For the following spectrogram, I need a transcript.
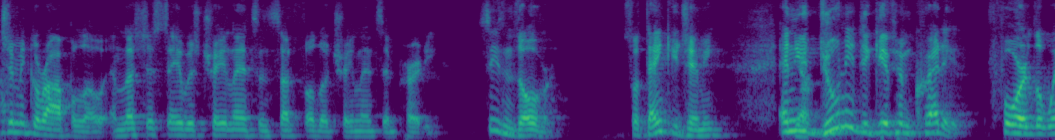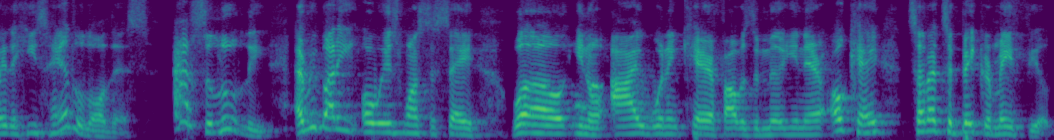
Jimmy Garoppolo, and let's just say it was Trey Lance and Sudfeld or Trey Lance and Purdy, season's over. So thank you, Jimmy. And yep. you do need to give him credit for the way that he's handled all this. Absolutely. Everybody always wants to say, well, you know, I wouldn't care if I was a millionaire. Okay, tell that to Baker Mayfield,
